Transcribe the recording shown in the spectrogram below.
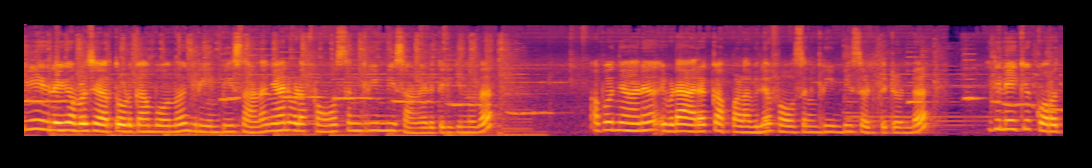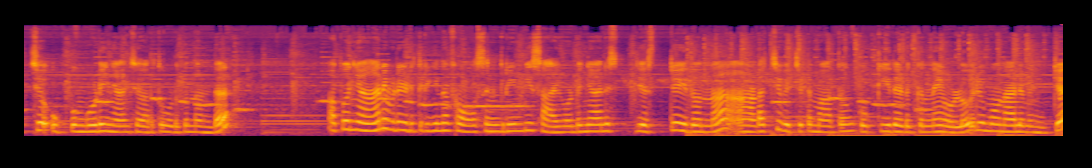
ഇനി ഇതിലേക്ക് നമ്മൾ ചേർത്ത് കൊടുക്കാൻ പോകുന്നത് ഗ്രീൻ പീസാണ് ഞാനിവിടെ ഫ്രോസൺ ഗ്രീൻ പീസാണ് എടുത്തിരിക്കുന്നത്. അപ്പോൾ ഞാൻ ഇവിടെ അര കപ്പ് ഫ്രോസൺ ഗ്രീൻ പീസ് എടുത്തിട്ടുണ്ട്. ഇതിലേക്ക് കുറച്ച് ഉപ്പും കൂടി ഞാൻ ചേർത്ത് കൊടുക്കുന്നുണ്ട്. അപ്പോൾ ഞാനിവിടെ എടുത്തിരിക്കുന്ന ഫ്രോസൺ ഗ്രീൻ പീസ് ആയതുകൊണ്ട് ഞാൻ ജസ്റ്റ് ഇതൊന്ന് അടച്ച് വെച്ചിട്ട് മാത്രം കുക്ക് ചെയ്തെടുക്കുന്നേ ഉള്ളൂ. ഒരു മൂന്നാൽ മിനിറ്റ്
